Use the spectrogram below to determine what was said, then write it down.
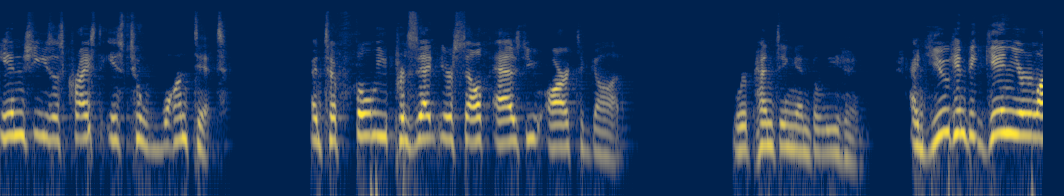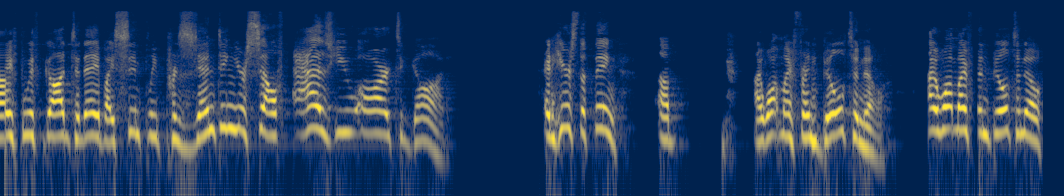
in Jesus Christ is to want it and to fully present yourself as you are to God, repenting and believing. And you can begin your life with God today by simply presenting yourself as you are to God. And here's the thing uh, I want my friend Bill to know. I want my friend Bill to know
